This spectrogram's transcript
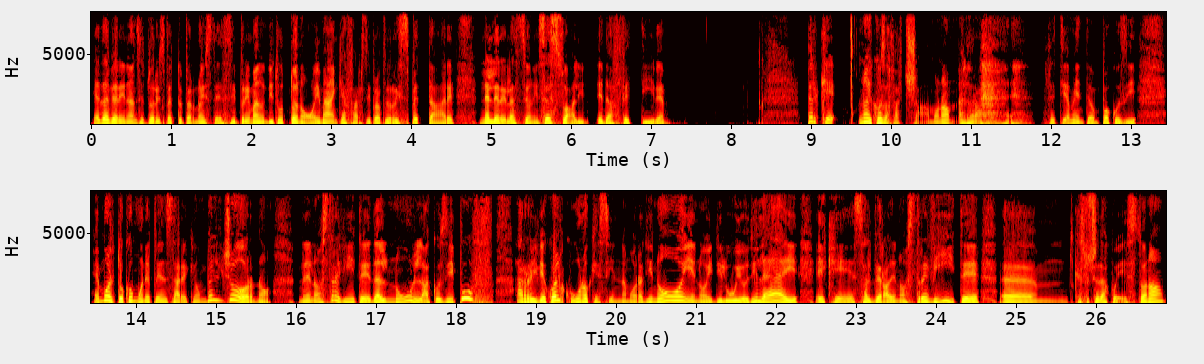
e ad avere innanzitutto rispetto per noi stessi, prima di tutto noi, ma anche a farsi proprio rispettare nelle relazioni sessuali ed affettive. Perché noi cosa facciamo, no? Allora, Effettivamente è un po' così. È molto comune pensare che un bel giorno nelle nostre vite, dal nulla, così puff, arrivi qualcuno che si innamora di noi e noi di lui o di lei e che salverà le nostre vite. Ehm, che succeda questo, no?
